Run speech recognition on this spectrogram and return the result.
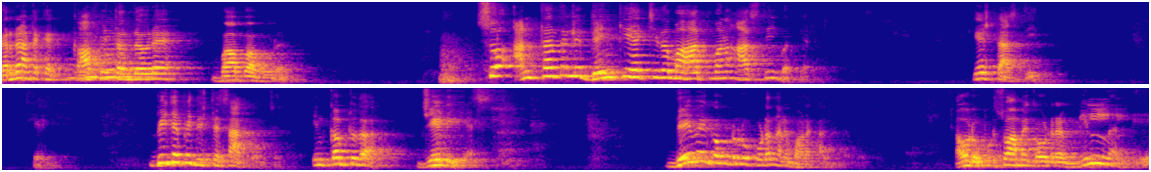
ಕರ್ನಾಟಕ ಕಾಫಿ ತಂದವನೇ ಬಾಬಾ ಬುಡನ್. ಸೊ ಅಂಥದ್ರಲ್ಲಿ ಬೆಂಕಿ ಹಚ್ಚಿದ ಮಹಾತ್ಮನ ಆಸ್ತಿ ಇವತ್ತೆ ಎಷ್ಟು ಆಸ್ತಿ ಹೇಳಿ. ಬಿ ಜೆ ಪಿದಿಷ್ಟೇ ಸಾಕು ಅನ್ಸುತ್ತೆ. In come to the J D S. ದೇವೇಗೌಡರು ಕೂಡ ನನಗೆ ಭಾಳ ಕಾಲದಿಂದ ಗೊತ್ತು ಅವರು ಪುಟ್ಟಸ್ವಾಮಿ ಗೌಡರ ಮಿಲ್ನಲ್ಲಿ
